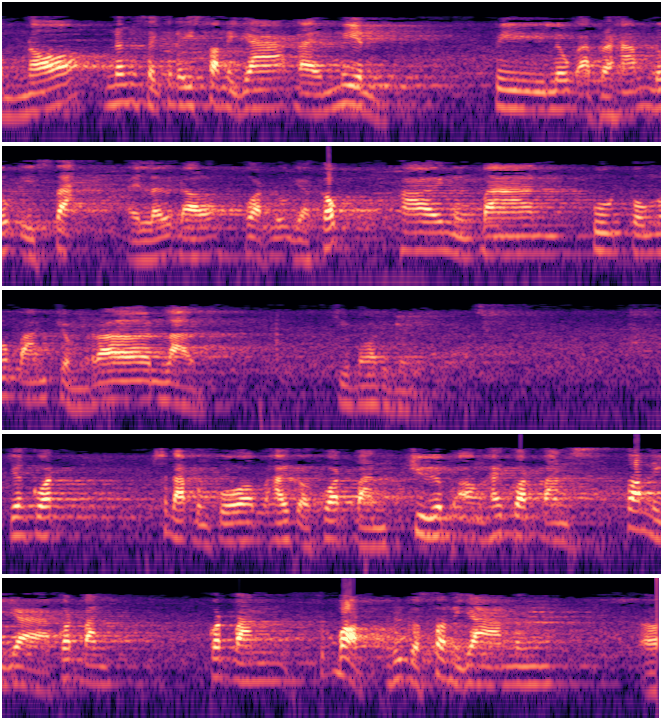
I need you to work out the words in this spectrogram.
ដំណរនិងសេចក្តីសន្យាដែលមានពីលោកអាប់រ៉ាហាំលោកអ៊ីសាក់ឥឡូវដល់គាត់លោកយ៉ាកុបហើយនឹងបានពូជពងនោះបានចម្រើនឡើងជាបរិបូរណ៍ជាងគាត់ស្ដាប់បង្គាប់ហើយក៏គាត់បានជឿព្រះអង្គហើយគាត់បាន សន្យាគាត់បានគាត់បានស្បត់ឬក៏សន្យានឹងអឺ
